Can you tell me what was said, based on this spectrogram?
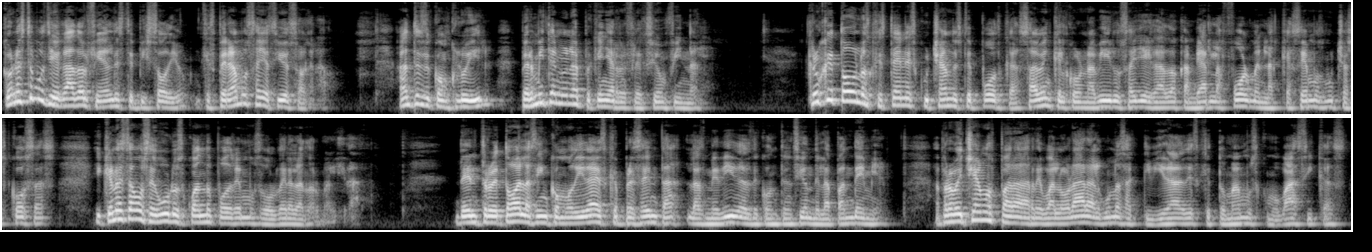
Con esto hemos llegado al final de este episodio, que esperamos haya sido de su agrado. Antes de concluir, permítanme una pequeña reflexión final. Creo que todos los que estén escuchando este podcast saben que el coronavirus ha llegado a cambiar la forma en la que hacemos muchas cosas y que no estamos seguros cuándo podremos volver a la normalidad. Dentro de todas las incomodidades que presenta las medidas de contención de la pandemia, Aprovechemos para revalorar algunas actividades que tomamos como básicas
